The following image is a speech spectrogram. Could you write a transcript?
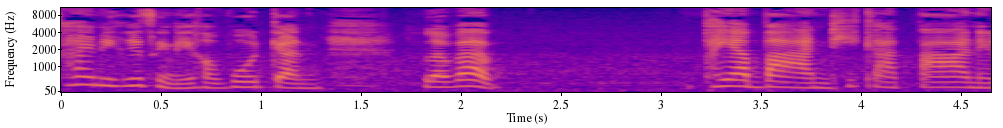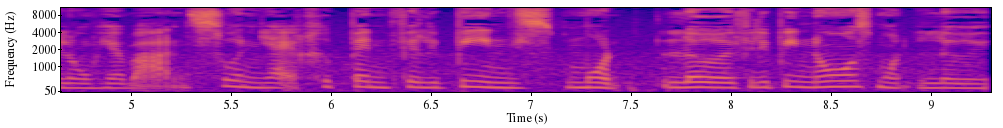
ใช่นี่คือสิ่งที่เขาพูดกัน แล้วแบบพยาบาลที่กาตาร์ในโรงพยาบาล ส่วนใหญ่คือเป็นฟิลิปปินส์หมดเลย Filipinos หมดเลย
